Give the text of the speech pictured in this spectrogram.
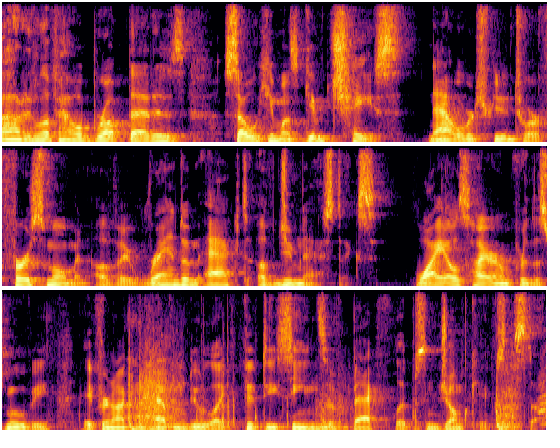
God, I love how abrupt that is. So he must give chase. Now we're treated to our first moment of a random act of gymnastics. Why else hire him for this movie if you're not going to have him do like 50 scenes of backflips and jump kicks and stuff?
